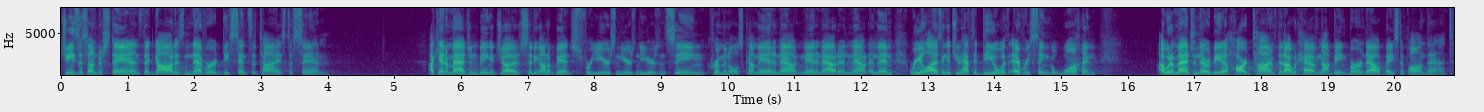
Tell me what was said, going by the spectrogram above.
Jesus understands that God is never desensitized to sin. I can't imagine being a judge sitting on a bench for years and years and years and seeing criminals come in and out and in and out and in and out, and then realizing that you have to deal with every single one. I would imagine there would be a hard time that I would have not being burned out based upon that.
